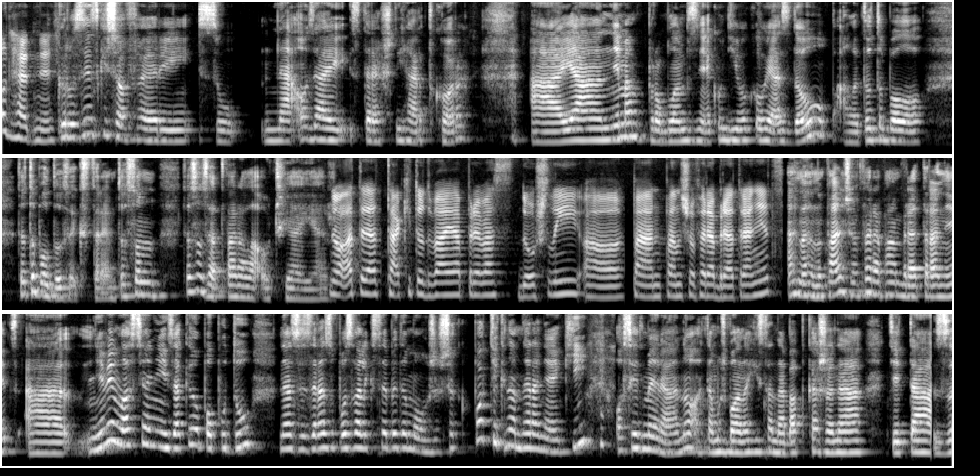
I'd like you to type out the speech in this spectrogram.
Odhadne. Gruzínsky šoféry sú naozaj strašný hardcore a ja nemám problém s nejakou divokou jazdou, ale toto bolo toto bol dosť extrém. To som, to som zatvárala oči aj ja. No a teda takíto dvaja pre vás došli, uh, pán, pán šofér a bratranec? Áno, no, pán šofér a pán bratranec a neviem vlastne ani z akého poputu nás zrazu pozvali k sebe domov, že však poďte k nám na raňajky o 7 ráno a tam už bola nachystaná babka, žena, teta s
